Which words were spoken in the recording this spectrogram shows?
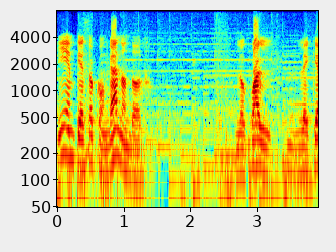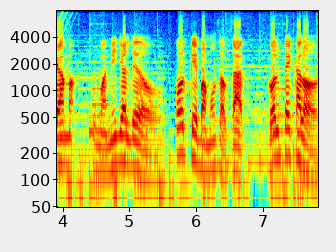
y empiezo con Ganondorf. Lo cual le queda como anillo al dedo. Porque vamos a usar golpe calor.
